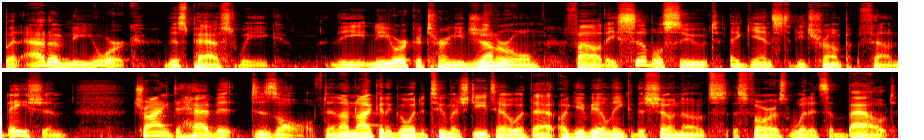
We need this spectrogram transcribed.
But out of New York this past week, the New York Attorney General filed a civil suit against the Trump Foundation, trying to have it dissolved. And I'm not going to go into too much detail with that. I'll give you a link in the show notes as far as what it's about.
